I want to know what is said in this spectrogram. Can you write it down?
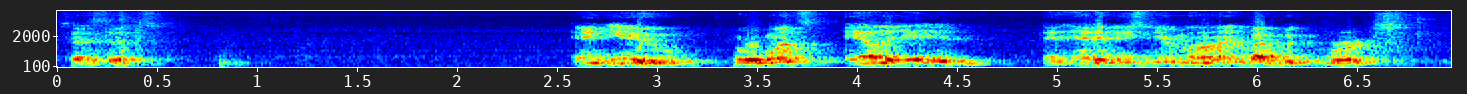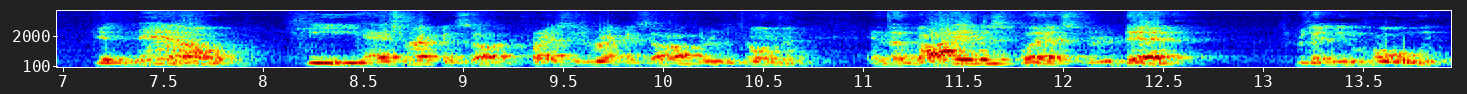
says this And you, who were once alienated and enemies in your mind by wicked works, yet now he has reconciled, Christ has reconciled through his atonement, and the body of his flesh through death, to present you holy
